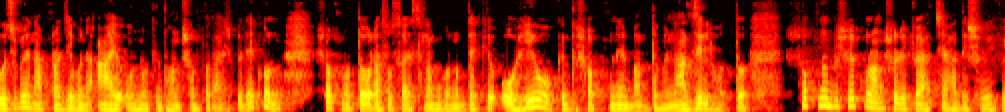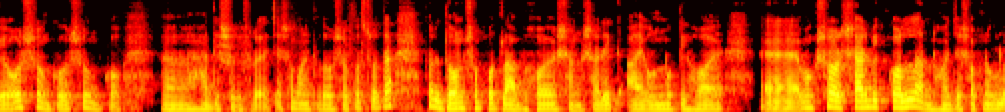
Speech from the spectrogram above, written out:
বুঝবেন আপনার জীবনে আয়, উন্নতি, ধন সম্পদ আসবে। দেখুন, স্বপ্ন তো রাসুসাহ ইসলামগণ দেখে ওহিও কিন্তু স্বপ্নের মাধ্যমে নাজিল হতো। স্বপ্ন বিষয়ে কোরআন শরীফে আছে, হাদিস শরীফে অসংখ্য অসংখ্য হাদিস শরীফ রয়েছে। সম্মানিত দর্শক শ্রোতা তাহলে ধন সম্পদ লাভ হয়, সাংসারিক আয় উন্নতি হয় এবং সার্বিক কল্যাণ হয় যে স্বপ্নগুলো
